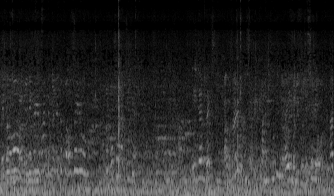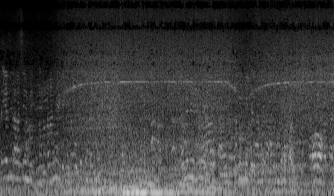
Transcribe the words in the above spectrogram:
Ito mo, hindi kayo hati ito pa ako sa'yo. Ako sa hati. Igan, Rex. Ay. Ate yan sila kasi hindi. Nung nakaraan niya, hindi niya naubos yung kanya. Kami ni Dino, kami ni Dino, Oo, kapal.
